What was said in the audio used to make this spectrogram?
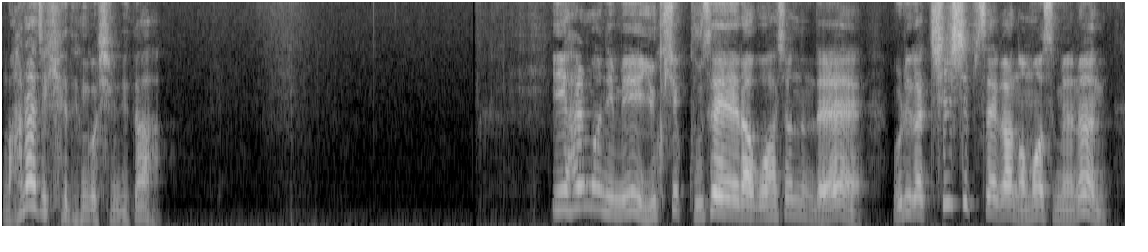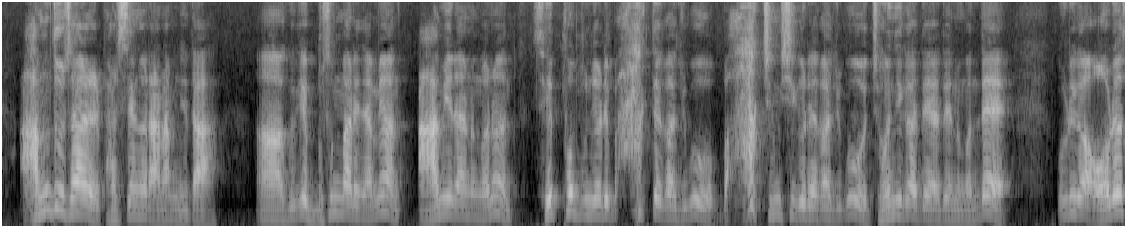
많아지게 된 것입니다. 이 할머님이 69세라고 하셨는데 우리가 70세가 넘었으면은 암도 잘 발생을 안 합니다. 아 그게 무슨 말이냐면 암이라는 거는 세포 분열이 막 돼 가지고 막 증식을 해 가지고 전이가 돼야 되는 건데 우리가 어렸,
